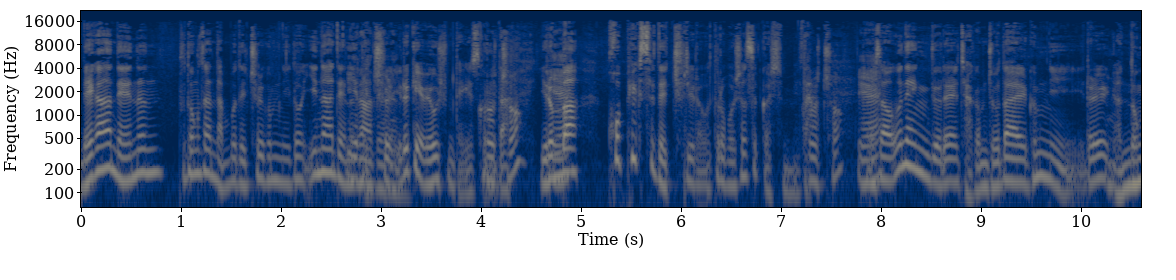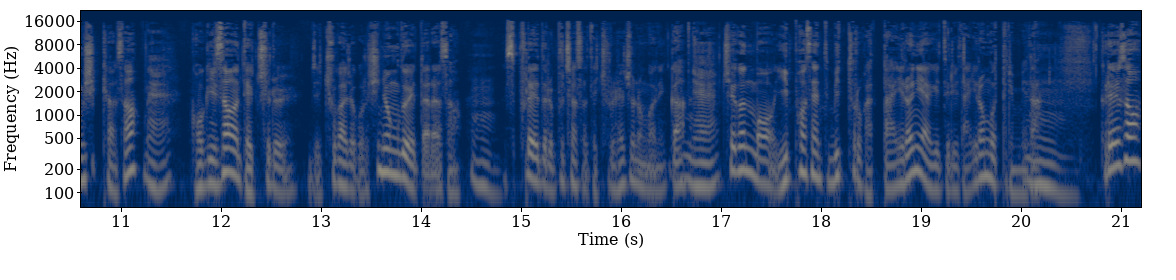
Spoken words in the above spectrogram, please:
내가 내는 부동산 담보 대출 금리도 인하되는 인하되는. 대출 이렇게 외우시면 되겠습니다. 그렇죠. 이른바 예. COFIX 대출이라고 들어보셨을 것입니다. 그렇죠. 예. 그래서 은행들의 자금 조달 금리를 음. 연동시켜서 네. 거기서 대출을 이제 추가적으로 신용도에 따라서 음. spread를 붙여서 대출을 해주는 거니까 예. 최근 뭐 2% 밑으로 갔다 이런 이야기들이 다 이런 것들입니다. 음. 그래서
